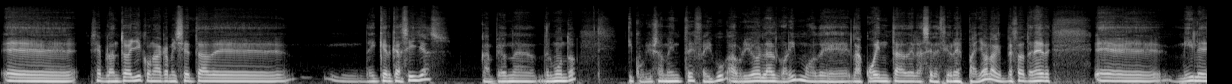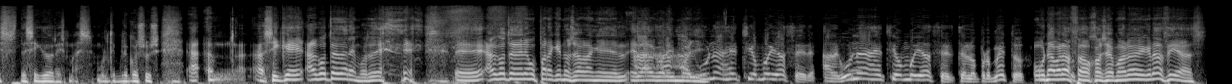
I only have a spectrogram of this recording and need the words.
Eh, se plantó allí con una camiseta de, de Iker Casillas, campeón del mundo, y curiosamente Facebook abrió el algoritmo de la cuenta de la selección española, que empezó a tener eh, miles de seguidores más, multiplicó sus... Así que algo te daremos, eh, algo te daremos para que nos abran el, algoritmo allí. Alguna gestión voy a hacer, alguna gestión voy a hacer, te lo prometo. Un abrazo, José Manuel, gracias.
